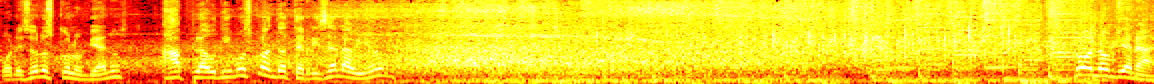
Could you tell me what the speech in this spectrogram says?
Por eso los colombianos aplaudimos cuando aterriza el avión. Colombiana.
